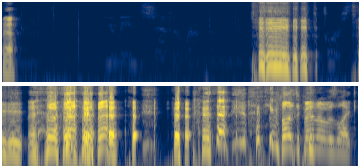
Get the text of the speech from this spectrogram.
Yeah. I think Marzipan was like,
